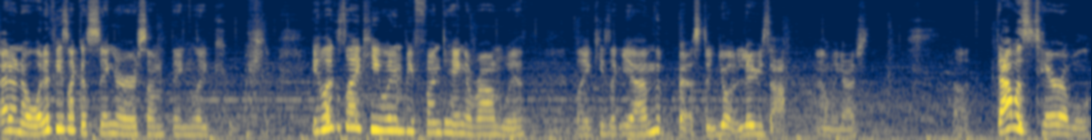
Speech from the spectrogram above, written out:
I don't know. What if he's like a singer or something? Like, he looks like he wouldn't be fun to hang around with. Like, he's like, yeah, I'm the best and you're a loser. Oh my gosh. Uh, that was terrible.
